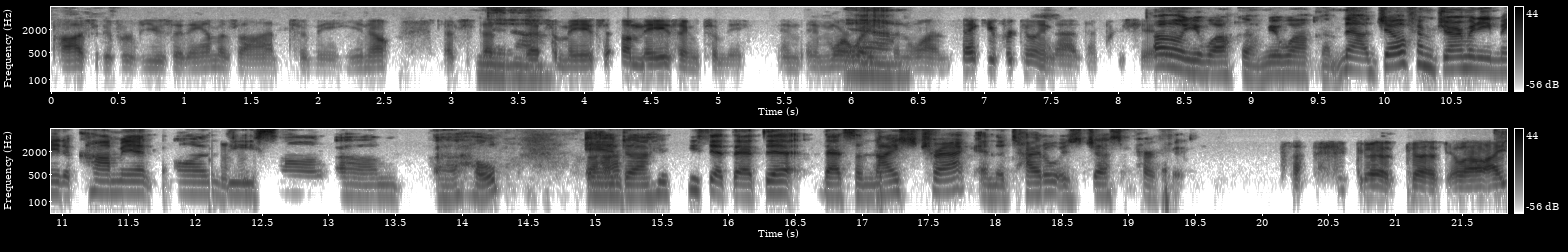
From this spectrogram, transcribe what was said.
positive reviews at Amazon to me, you know. That's that's Yeah. that's amazing amazing to me in, in more Yeah. ways than one. Thank you for doing that. I appreciate Oh, it. Oh, you're welcome. You're welcome. Now, Joe from Germany made a comment on Mm-hmm. the song um, uh, "Hope," Uh-huh. and uh, he, he said that that that's a nice track, and the title is just perfect. good, good. Well, I,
